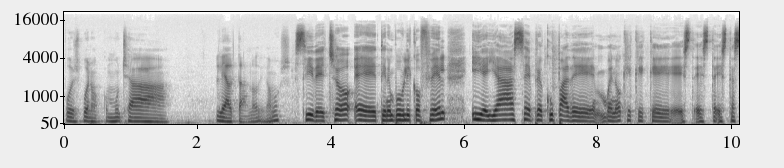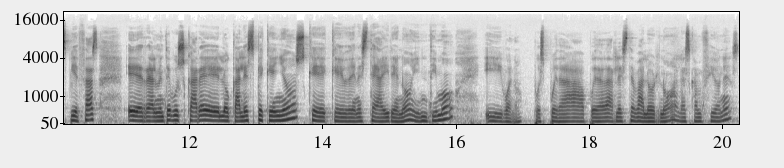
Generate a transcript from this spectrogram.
pues bueno, con mucha lealtad, ¿no? Digamos. Sí, de hecho, eh, tiene un público fiel y ella se preocupa de, bueno, que, que, este, estas piezas eh, realmente buscar eh, locales pequeños que, que, den este aire, ¿no? Íntimo y, bueno, pues pueda, pueda darle este valor, ¿no? A las canciones.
